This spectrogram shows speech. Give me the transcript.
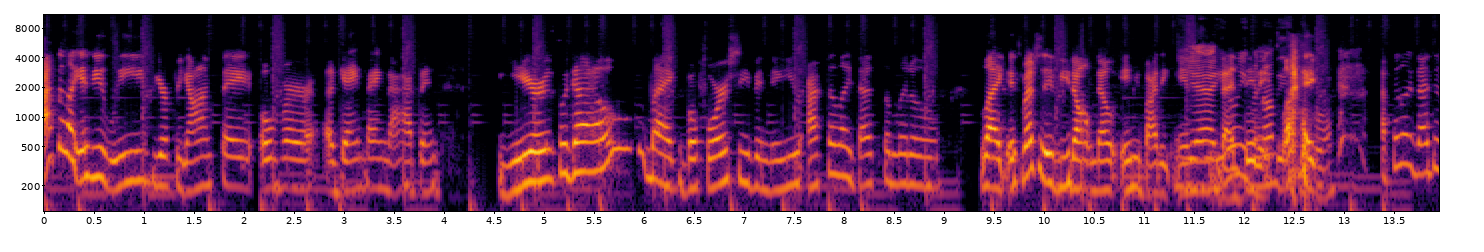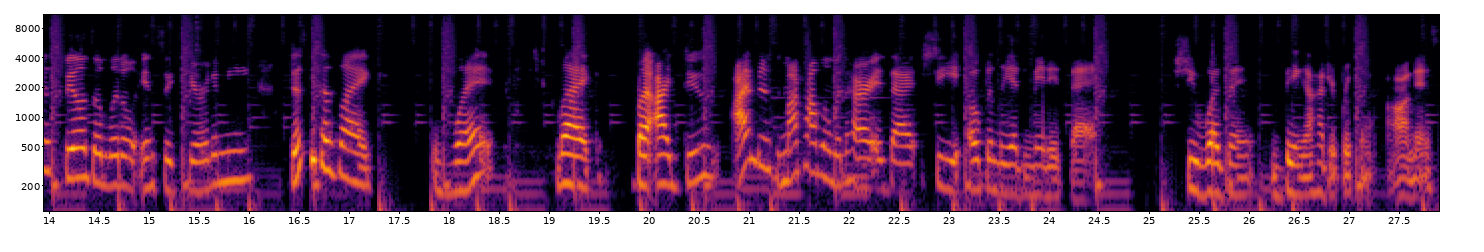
I feel like if you leave your fiance over a gang bang that happened years ago, like before she even knew you, I feel like that's a little like especially if you don't know anybody in yeah, that did it. Like people. I feel like that just feels a little insecure to me. Just because like what? Like but I do. I'm just my problem with her is that she openly admitted that she wasn't being 100% honest,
